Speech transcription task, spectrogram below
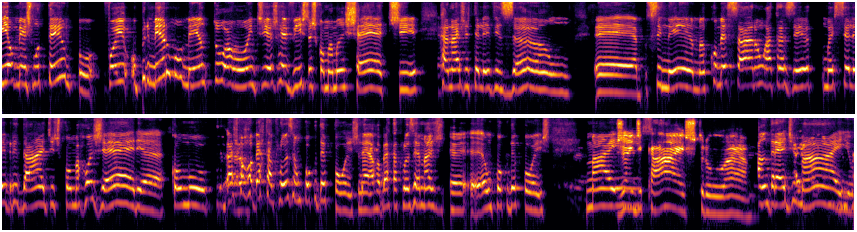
E, ao mesmo tempo, foi o primeiro momento onde as revistas como a Manchete, canais de televisão, é, cinema, começaram a trazer umas celebridades como a Rogéria, como... Acho que a Roberta Close é um pouco depois, né? A Roberta Close é, mais, é, é um pouco depois. Mas... Jane de Castro, é. André de Maio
